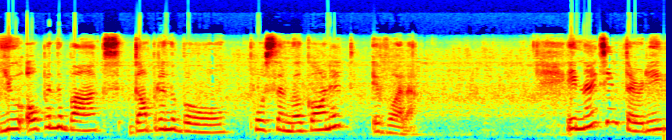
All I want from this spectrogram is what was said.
You open the box, dump it in the bowl, pour some milk on it, et voila. In 1930,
